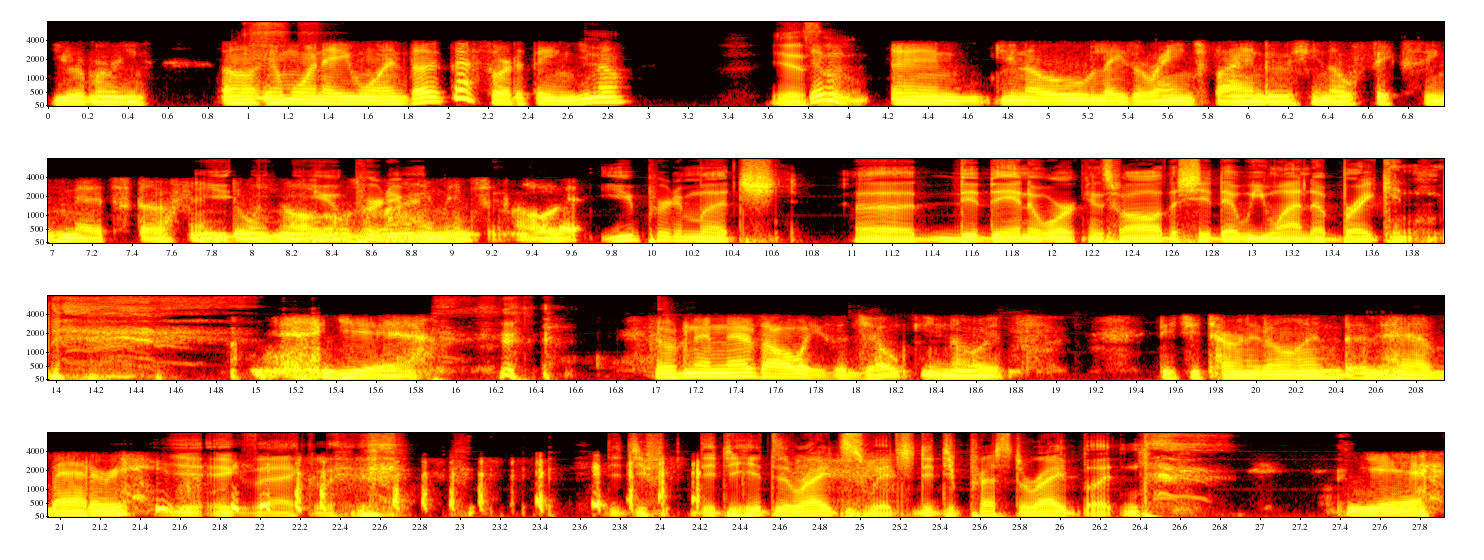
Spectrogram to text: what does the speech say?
you're a Marine. Uh, M1A1, that, that sort of thing, you know. Yeah. So was, and you know, laser range finders, you know, fixing that stuff and You- doing all those pretty- alignments and all that. you pretty much uh did the inner workings for all the shit that we wind up breaking. Yeah. so then there's always a joke, you know. It's did you turn it on? Does it have batteries? yeah, exactly. did you did you hit the right switch? Did you press the right button? yeah.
